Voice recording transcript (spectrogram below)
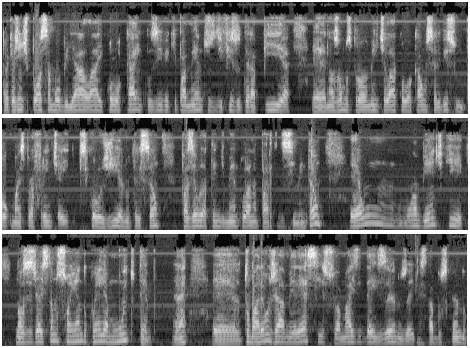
Para que a gente possa mobiliar lá e colocar inclusive equipamentos de fisioterapia. É, nós vamos provavelmente lá colocar um serviço um pouco mais para frente aí de psicologia, nutrição, fazer o atendimento atendimento lá na parte de cima. Então, é um, um ambiente que nós já estamos sonhando com ele há muito tempo. Né? É, Tubarão já merece isso há mais de 10 anos aí que está buscando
